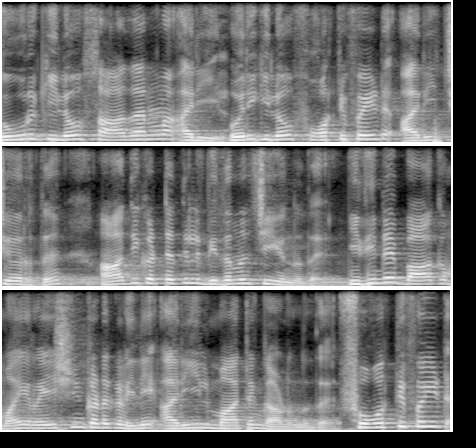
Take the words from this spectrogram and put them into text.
നൂറ് കിലോ സാധാരണ അരിയിൽ ഒരു കിലോ ഫോർട്ടിഫൈഡ് അരി ചേർത്ത് ആദ്യഘട്ടത്തിൽ വിതരണം ചെയ്യുന്നത് ഇതിന്റെ ഭാഗമായി റേഷൻ കടകളിലെ അരിയിൽ മാറ്റം കാണുന്നത്. ഫോർട്ടിഫൈഡ്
